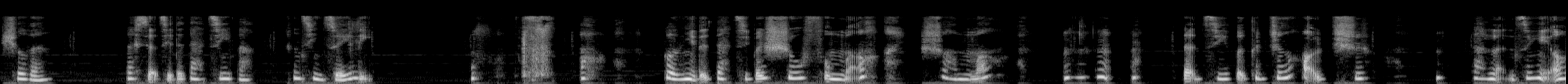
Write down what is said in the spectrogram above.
说完，把小杰的大鸡巴吞进嘴里。啊，过你的大鸡巴舒服吗？爽吗？嗯嗯，大鸡巴可真好吃，大篮子也要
